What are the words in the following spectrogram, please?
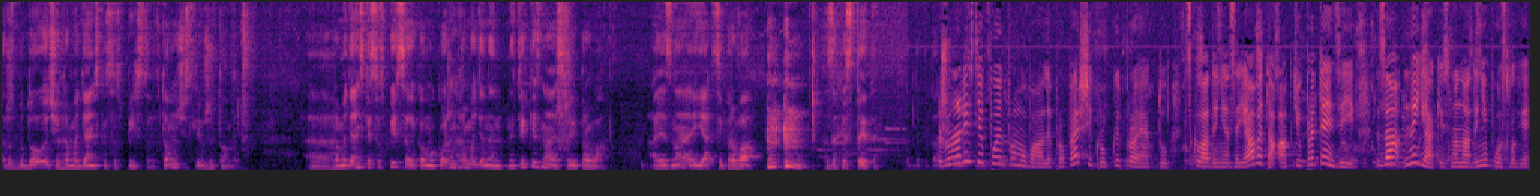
розбудовуючи громадянське суспільство, в тому числі в Житомирі. Е, Громадянське суспільство, в якому кожен громадянин не тільки знає свої права, а й знає, як ці права захистити. Журналістів поінформували про перші кроки проекту – складення заяви та актів претензії за неякісно надані послуги.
